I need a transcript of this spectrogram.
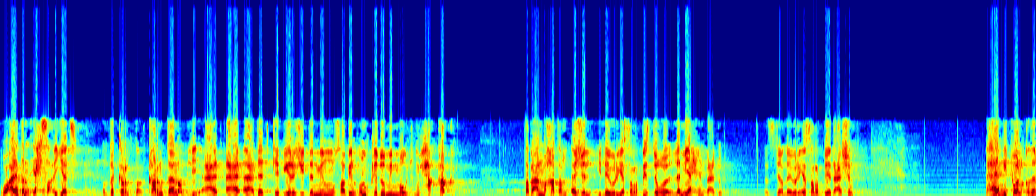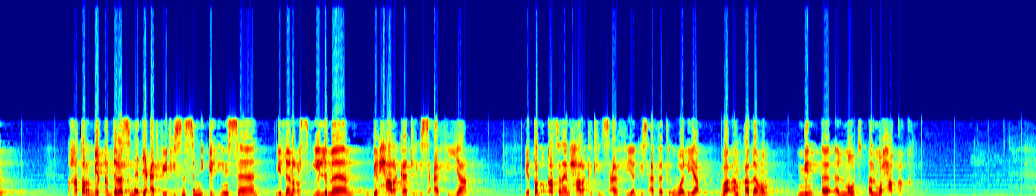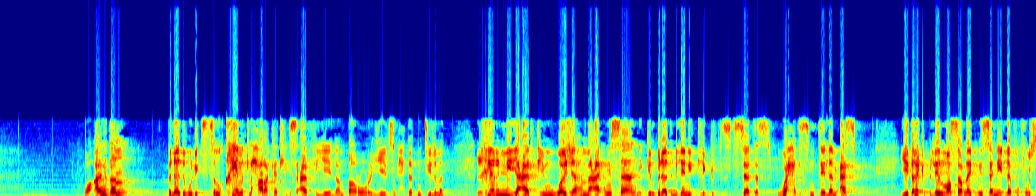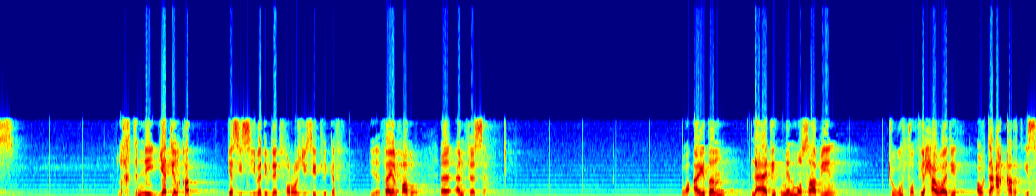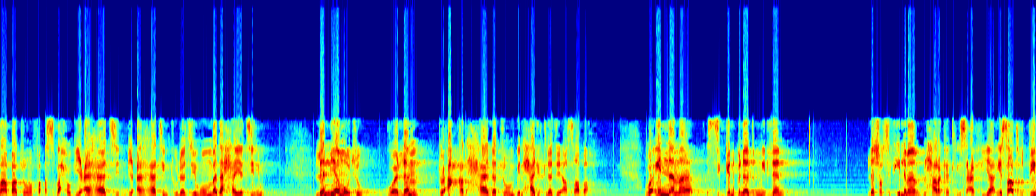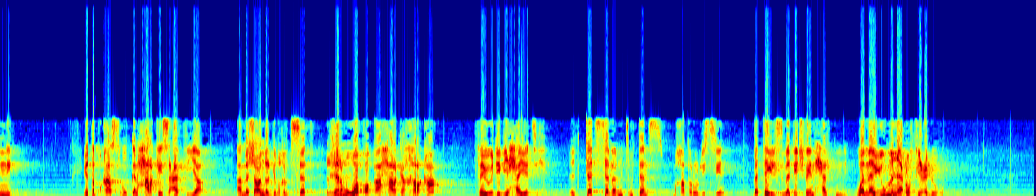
وأيضا إحصائيات. ذكرت قارنت أنا بلي اعداد كبيرة جدا من المصابين أنقذوا من موت محقق. طبعا مخاطر الأجل إلا يوري ربي لم يحن بعده. لا يوري ربي عاشن. هامي تونقذن خاطر ربي قدر سنة دي عاد في ديس نسن الانسان إلا نغرس إلمام بالحركات الإسعافية. يطبق سنة الحركات الإسعافية الإسعافات الأولية وأنقذهم من الموت المحقق. وأيضا بنادم ولي تسن قيمة الحركات الإسعافية اللي ضرورية لازم حدا تنتلمد غير مي عاد في مواجهة مع إنسان يقن بنادم اللي يتلقف في الساتس واحد سنتين لمعس يدرك بلي المصير الانسان إلا ففوس الختني يا تنقض يا سيسي بدأ يبدا يتفرج يتلقف فيلفظ آه، أنفاسه. وأيضا العديد من المصابين توفوا في حوادث أو تعقدت إصاباتهم فأصبحوا بعاهات, بعاهات تلازمهم مدى حياتهم. لم يموتوا ولم تعقد حالتهم بالحادث الذي أصابهم وإنما سجن بنادم لأن لاش رسل الإلمام بالحركات الإسعافية؟ إصابة الديني يطبق ممكن حركة إسعافية. أما شغل غلط غير موافقة حركة خرقة فيودي بحياته أنت السبب أنت متنس ما خاطروا لي بتا يلزمتيش فين حالتني. وما يمنع فعله.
